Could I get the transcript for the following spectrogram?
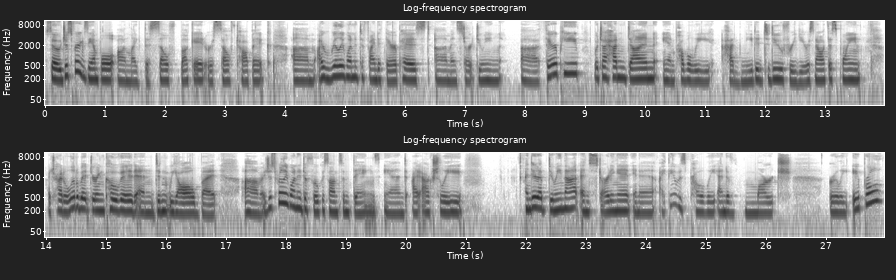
So, just for example, on like the self bucket or self topic, um, I really wanted to find a therapist um, and start doing uh, therapy, which I hadn't done and probably had needed to do for years now at this point. I tried a little bit during COVID and didn't we all, but um, I just really wanted to focus on some things and I actually ended up doing that and starting it in a, I think it was probably end of March, early April.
